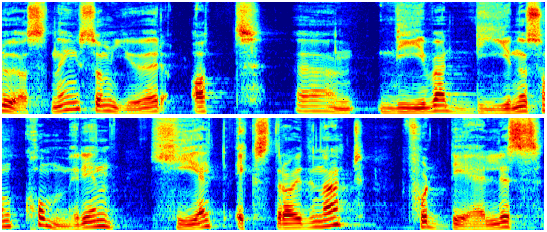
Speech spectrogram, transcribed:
løsning som gjør at uh, de verdiene som kommer inn helt ekstraordinært, fordeles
